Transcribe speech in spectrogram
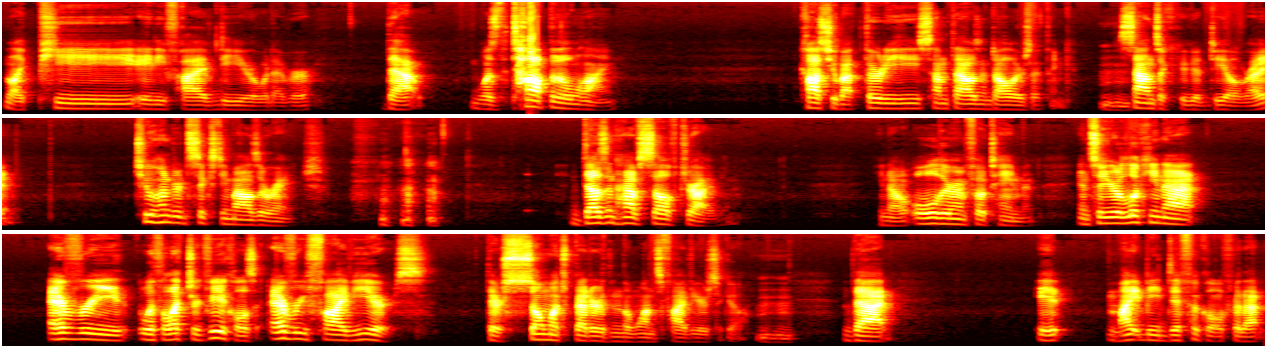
like P85D or whatever, that was the top of the line. Cost you about 30 some thousand dollars, I think. Mhm. Sounds like a good deal, right? 260 miles of range. Doesn't have self driving. You know, older infotainment. And so you're looking at every, with electric vehicles, every five years, they're so much better than the ones five years ago Mhm. that it might be difficult for that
